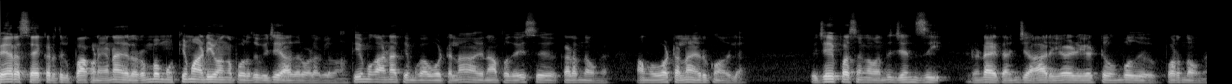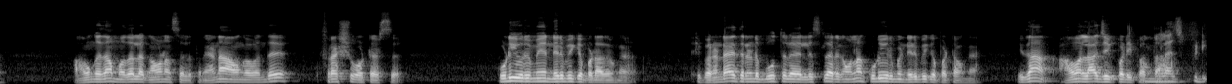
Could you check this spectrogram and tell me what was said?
பேரை சேர்க்கறதுக்கு பார்க்கணும். ஏன்னா இதில் ரொம்ப முக்கியமாக அடி வாங்க போகிறது விஜய் ஆதரவாளர்கள் தான். திமுக அண்ணா திமுக ஓட்டெல்லாம் நாற்பது வயசு கடந்தவங்க. அவங்க ஓட்டெல்லாம் இருக்கும் அதில். விஜய் பசங்க வந்து ஜென்சி ரெண்டாயிரத்தி அஞ்சு ஆறு ஏழு எட்டு ஒம்பது பிறந்தவங்க. அவங்க தான் முதல்ல கவனம் செலுத்தணும். ஏன்னா அவங்க வந்து ஃப்ரெஷ் ஓட்டர்ஸு குடியுரிமையே நிரூபிக்கப்படாதவங்க. இப்போ ரெண்டாயிரத்தி ரெண்டு பூத்தில் லிஸ்ட்டில் இருக்கவங்கலாம் குடியுரிமை நிரூபிக்கப்பட்டவங்க. இதான் அவன் லாஜிக் படி பார்த்தா. அவங்களாச்சும் பிடி.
